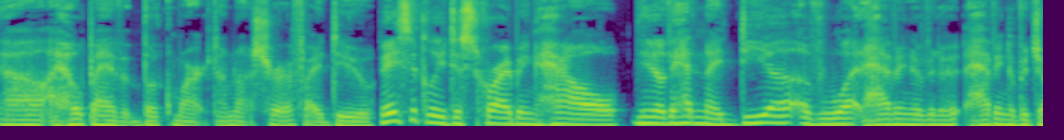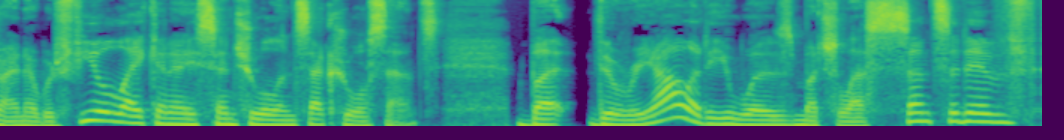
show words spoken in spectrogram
uh, I hope I have it bookmarked. I'm not sure if I do. Basically, describing how you know they had an idea of what having a having a vagina would feel like in a sensual and sexual sense, but the reality was much less sensitive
